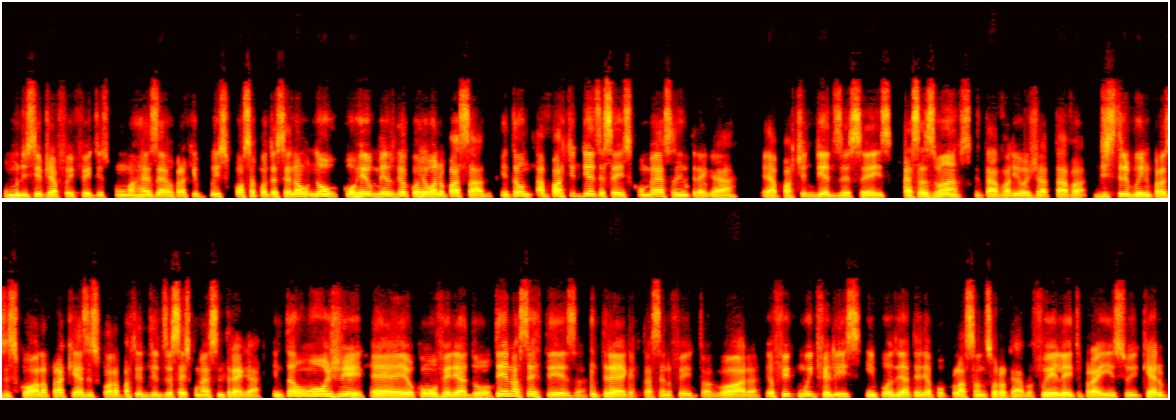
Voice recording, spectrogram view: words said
O município já foi feito isso com uma reserva para que isso possa acontecer, não, não ocorreu mesmo que ocorreu ano passado. Então, a partir dia 16, começa a entregar, é a partir do dia 16. Essas vans que estavam ali hoje já estava distribuindo para as escolas, para que as escolas, a partir do dia 16, comecem a entregar. Então, hoje, é, eu, como vereador, tendo a certeza da entrega que está sendo feita agora, eu fico muito feliz em poder atender a população de Sorocaba. Fui eleito para isso e quero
